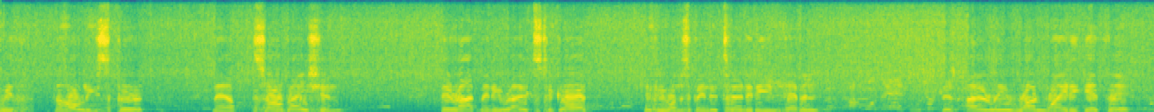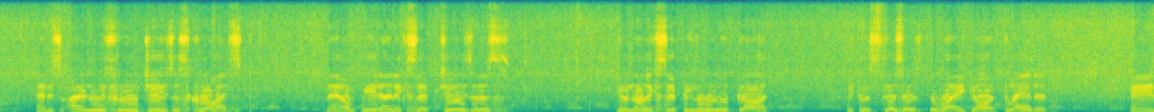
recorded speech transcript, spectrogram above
with the Holy Spirit. Now, salvation, there aren't many roads to God. If you want to spend eternity in heaven, there's only one way to get there, and it's only through Jesus Christ. Now, if you don't accept Jesus, you're not accepting the will of God, because this is the way God planned it, and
